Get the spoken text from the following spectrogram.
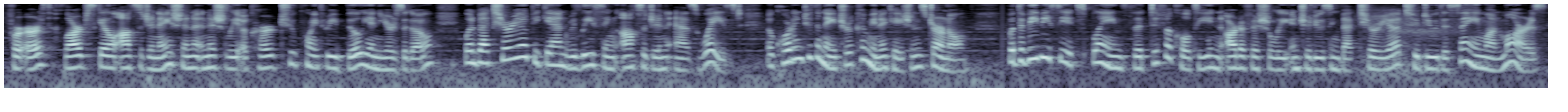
For Earth, large scale oxygenation initially occurred 2.3 billion years ago when bacteria began releasing oxygen as waste, according to the Nature Communications Journal. But the BBC explains the difficulty in artificially introducing bacteria to do the same on Mars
